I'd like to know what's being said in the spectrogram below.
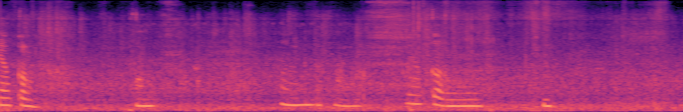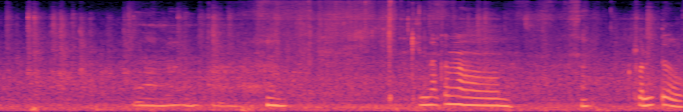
แมวกล่องห้องห้องนี้มันจะฟังแมวกล่องนอนได้หรือเปล่าอืมกินแล้วก็นอนฝนตก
